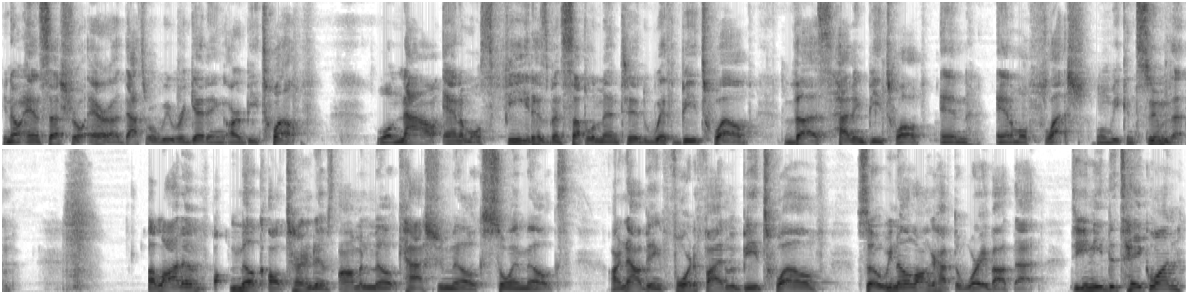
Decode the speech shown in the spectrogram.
you know, ancestral era, that's where we were getting our B12. Well, now animals' feed has been supplemented with B12, thus having B12 in animal flesh when we consume them. A lot of milk alternatives, almond milk, cashew milk, soy milks, are now being fortified with B12, so we no longer have to worry about that. Do you need to take one?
